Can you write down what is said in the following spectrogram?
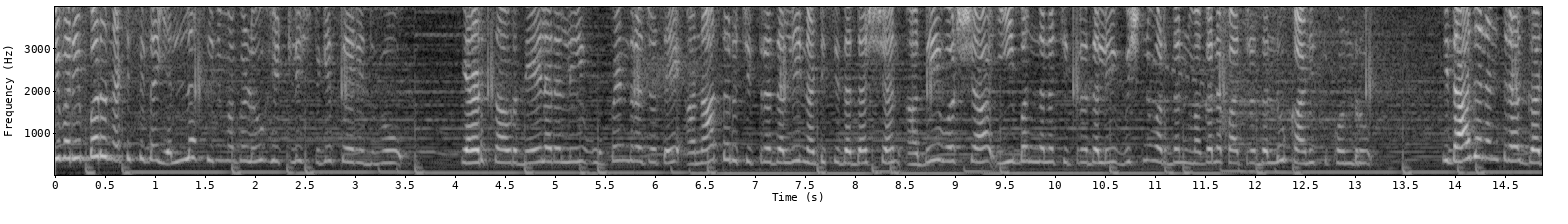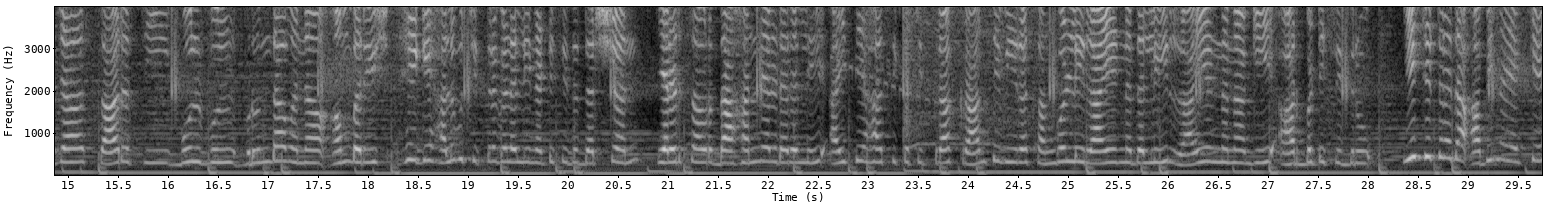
ಇವರಿಬ್ಬರು ನಟಿಸಿದ ಎಲ್ಲ ಸಿನಿಮಾಗಳು ಹಿಟ್ ಲಿಸ್ಟ್ಗೆ ಸೇರಿದ್ವು. ಎರಡ್ ಸಾವಿರದ ಏಳರಲ್ಲಿ ಉಪೇಂದ್ರ ಜೊತೆ ಅನಾಥರು ಚಿತ್ರದಲ್ಲಿ ನಟಿಸಿದ ದರ್ಶನ್, ಅದೇ ವರ್ಷ ಈ ಬಂಧನ ಚಿತ್ರದಲ್ಲಿ ವಿಷ್ಣುವರ್ಧನ್ ಮಗನ ಪಾತ್ರದಲ್ಲೂ ಕಾಣಿಸಿಕೊಂಡ್ರು. ಇದಾದ ನಂತರ ಗಜ, ಸಾರಥಿ, ಬುಲ್ಬುಲ್, ಬೃಂದಾವನ, ಅಂಬರೀಷ್ ಹೀಗೆ ಹಲವು ಚಿತ್ರಗಳಲ್ಲಿ ನಟಿಸಿದ ದರ್ಶನ್ ಎರಡ್ ಸಾವಿರದ ಹನ್ನೆರಡರಲ್ಲಿ ಐತಿಹಾಸಿಕ ಚಿತ್ರ ಕ್ರಾಂತಿವೀರ ಸಂಗೊಳ್ಳಿ ರಾಯಣ್ಣದಲ್ಲಿ ರಾಯಣ್ಣನಾಗಿ ಆರ್ಭಟಿಸಿದ್ರು. ಈ ಚಿತ್ರದ ಅಭಿನಯಕ್ಕೆ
